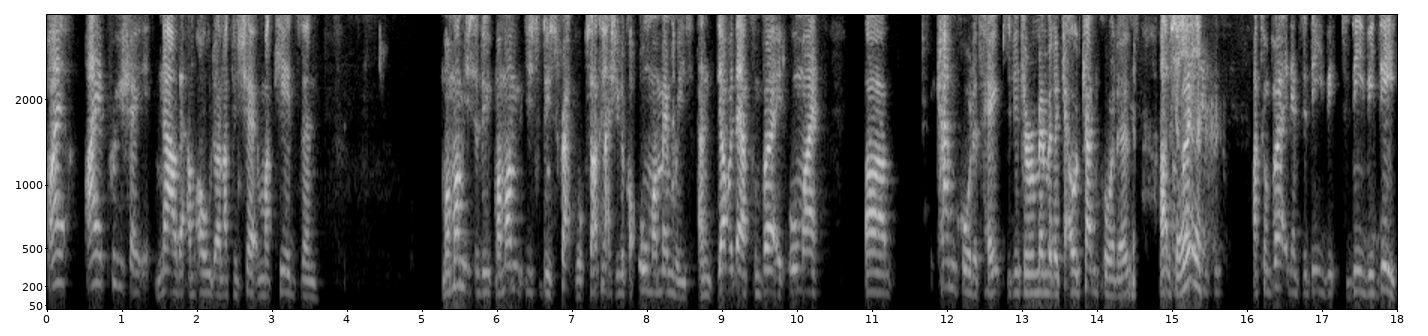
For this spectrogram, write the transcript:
I I appreciate it now that I'm older and I can share it with my kids and my mum used to do my mum used to do scrapbooks. So I can actually look at all my memories. And the other day I converted all my um, camcorder tapes, if you can remember the old camcorders. I Absolutely. converted them to, I converted them to, DV, to DVD.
